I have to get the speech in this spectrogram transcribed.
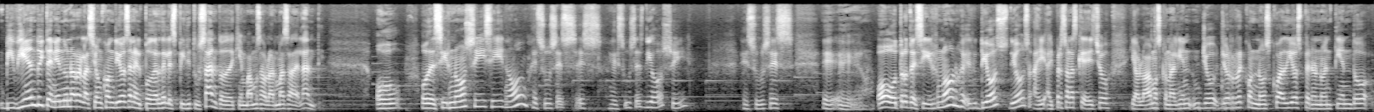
viviendo y teniendo una relación con Dios en el poder del Espíritu Santo, de quien vamos a hablar más adelante. O, decir, no, sí, sí, no, Jesús es, Jesús es Dios, sí. Jesús es... Eh, eh, o otros decir, no, Dios, Dios. Hay, hay, personas que de hecho, y hablábamos con alguien, yo, yo reconozco a Dios, pero no entiendo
